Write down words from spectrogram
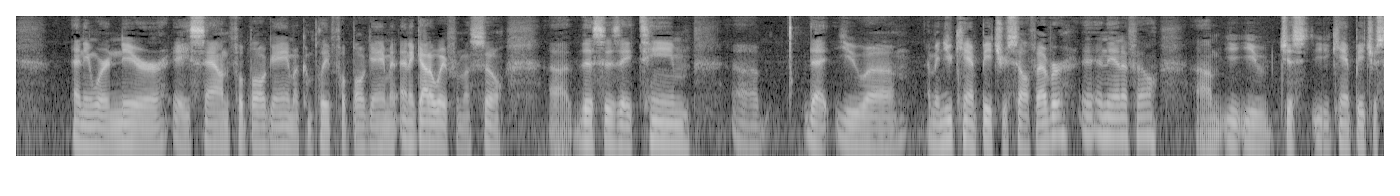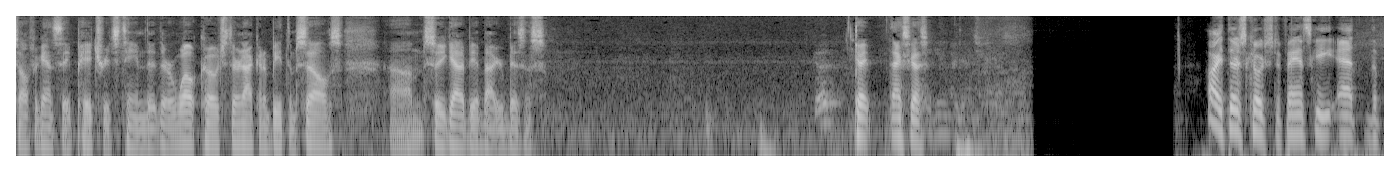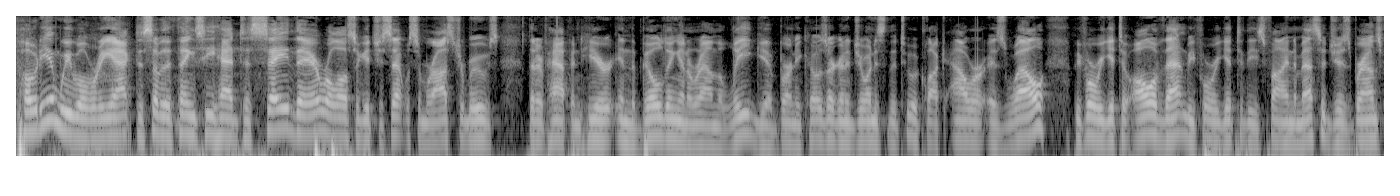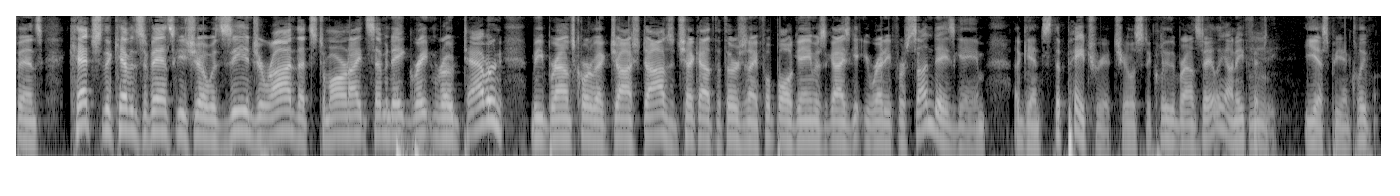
anywhere near a sound football game, a complete football game, and, and it got away from us. So uh, this is a team uh, that you. Uh, I mean, you can't beat yourself ever in, in the NFL. Um, you, you just you can't beat yourself against a Patriots team. They're, they're well coached. They're not going to beat themselves. Um, so you got to be about your business. Good. Okay, thanks, guys. All right, there's Coach Stefanski at the podium. We will react to some of the things he had to say there. We'll also get you set with some roster moves that have happened here in the building and around the league. You have Bernie Kosar going to join us in the 2 o'clock hour as well. Before we get to all of that and before we get to these fine messages, Browns fans, catch the Kevin Stefanski Show with Z and Gerard. That's tomorrow night, 7 to 8, Grayton Road Tavern. Meet Browns quarterback Josh Dobbs and check out the Thursday night football game as the guys get you ready for Sunday's game against the Patriots. You're listening to Cleveland Browns Daily on 850 ESPN Cleveland.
